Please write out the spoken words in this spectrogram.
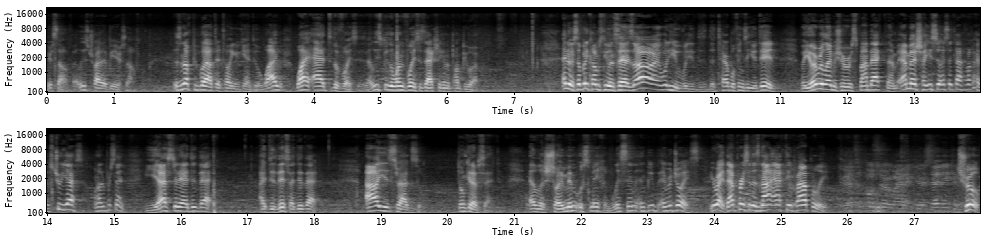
yourself. At least try to be yourself. There's enough people out there telling you you can't do it. Why, why add to the voices? At least be the one voice that's actually going to pump you up. Anyway, somebody comes to you and says, "Oh, what do you, what do you the, the, terrible things that you did?" But you're life, you should respond back to them. It's true, yes, 100. percent Yesterday I did that. I did this. I did that. Al yisragzu. Don't get upset. Listen and be and rejoice. You're right. That person is not acting properly. True.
